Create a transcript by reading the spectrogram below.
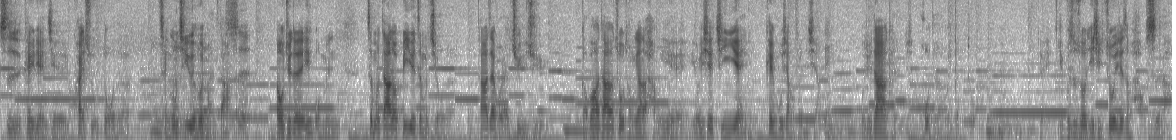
是可以连接快速多的，成功机会会蛮大的。是。那我觉得，哎，我们这么大家都毕业这么久了，大家再回来聚一聚，搞不好大家做同样的行业，有一些经验可以互相分享。对。我觉得大家可能获得会更多。嗯嗯。对，也不是说一起做一些什么好事啦，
